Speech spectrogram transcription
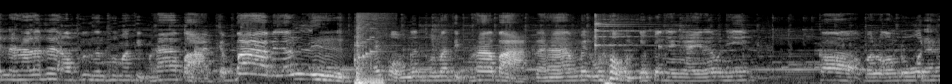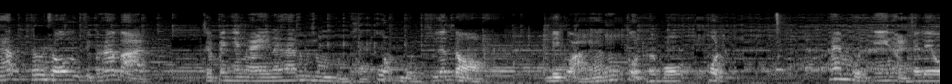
นนะฮะ แล้วก็เอาเงินทุนมา 15 บาท จะบ้าไปแล้วหรือให้ผมเงินทุนมา 15 บาทนะฮะ ไม่รู้ว่าผมจะเป็นยังไงนะวันนี้ ก็มาลองดูนะครับท่านผู้ชม 15 บาท จะเป็นยังไงนะฮะท่านผู้ชมผมขอกดหมุนทีละดอก ดีกว่านะถ้ากดเทอร์โบกด ให้หมุนเองอาจจะเร็ว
